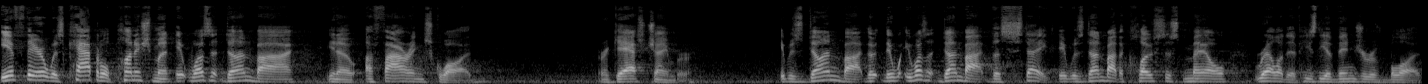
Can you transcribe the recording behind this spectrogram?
if there was capital punishment, it wasn't done by, you know, a firing squad or a gas chamber. It was done by, it wasn't done by the state. It was done by the closest male relative. He's the avenger of blood.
